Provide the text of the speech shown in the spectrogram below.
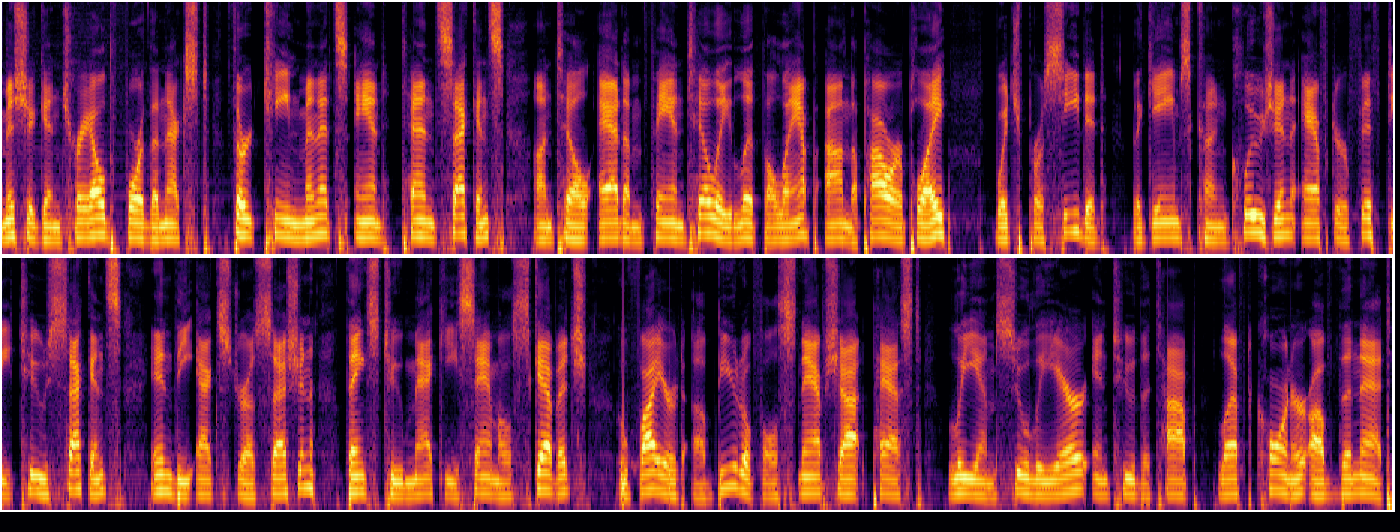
Michigan trailed for the next 13 minutes and 10 seconds until Adam Fantilli lit the lamp on the power play, which preceded the game's conclusion after 52 seconds in the extra session, thanks to Mackie Samoskevich, who fired a beautiful snapshot past Liam Souliere into the top left corner of the net.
